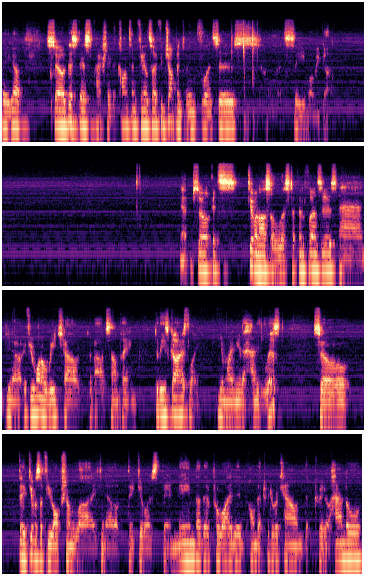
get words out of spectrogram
there you go. So this is actually the content field. So if you jump into influences, let's see what we got. Yep, so it's given us a list of influences and you know if you want to reach out about something to these guys like you might need a handy list so they give us a few options like you know they give us their name that they've provided on their Twitter account the Twitter handle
